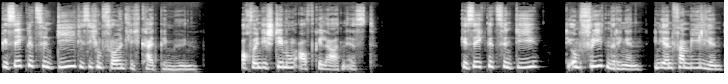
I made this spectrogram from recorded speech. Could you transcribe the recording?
Gesegnet sind die, die sich um Freundlichkeit bemühen, auch wenn die Stimmung aufgeladen ist. Gesegnet sind die, die um Frieden ringen in ihren Familien,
